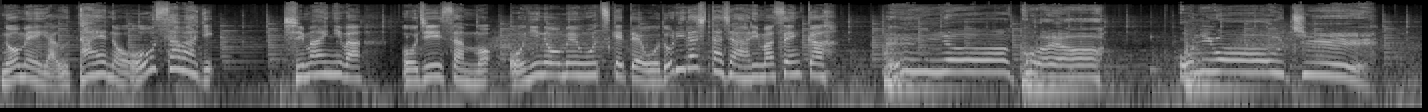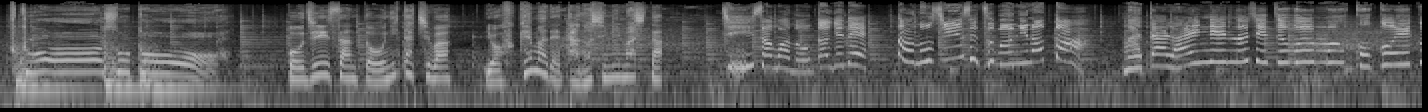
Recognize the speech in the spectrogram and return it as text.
飲めや歌えの大騒ぎ。しまいにはおじいさんも鬼のお面をつけて踊り出したじゃありませんか。えんやこらや。鬼はうち。福は外。おじいさんと鬼たちは夜更けまで楽しみました。じいさまのおかげで楽しい節分になった。また来年の節分もここへ来る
